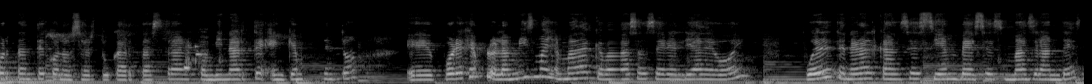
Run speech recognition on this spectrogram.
importante conocer tu carta astral, combinarte en qué momento, eh, por ejemplo, la misma llamada que vas a hacer el día de hoy, puede tener alcances 100 veces más grandes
